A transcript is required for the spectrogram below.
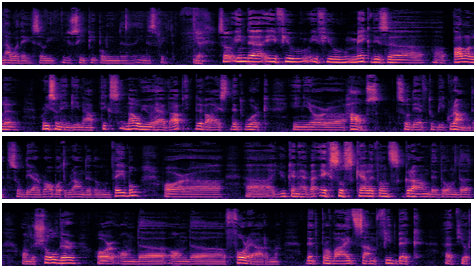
nowadays. So you, you see people in the in the street. Yes. So in the if you if you make this uh, uh, parallel reasoning in haptics. now you have haptic device that work in your uh, house. So they have to be grounded. So they are robot grounded on the table, or uh, uh, you can have exoskeletons grounded on the on the shoulder or on the on the forearm that provide some feedback at your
